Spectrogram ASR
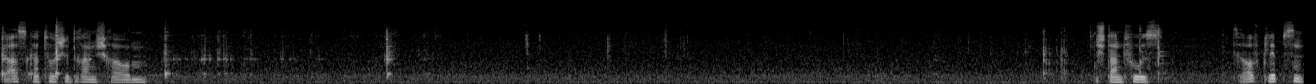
Gaskartusche dran schrauben. Standfuß draufklipsen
